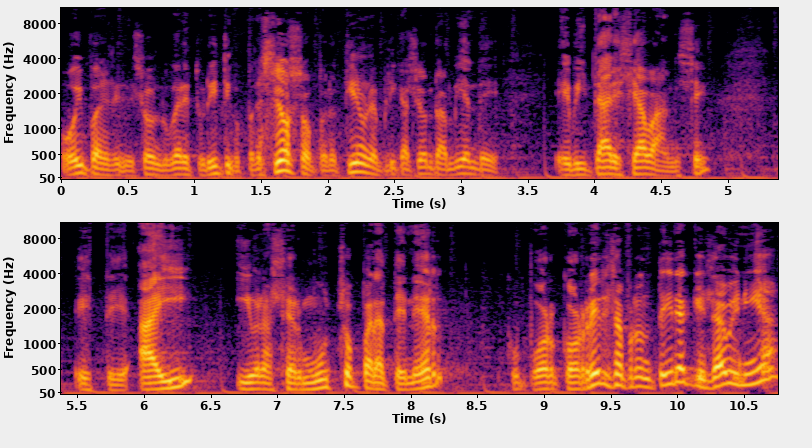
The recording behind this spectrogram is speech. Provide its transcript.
hoy parece que son lugares turísticos preciosos, pero tienen una explicación también de evitar ese avance, este, ahí iban a hacer mucho para tener, por correr esa frontera que ya venía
